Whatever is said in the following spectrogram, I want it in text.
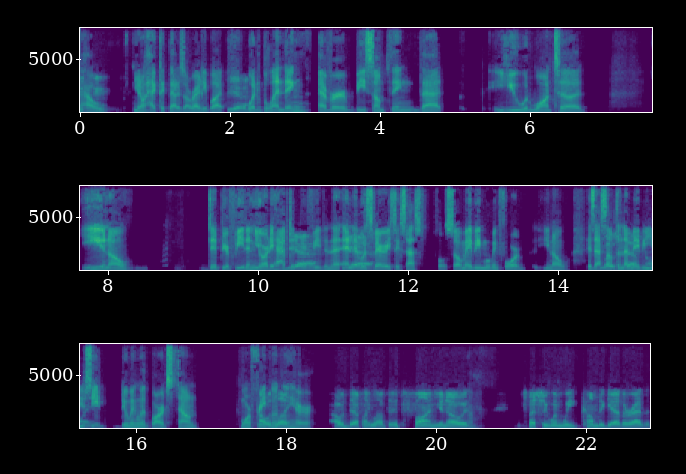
how you know hectic that is already. But Yeah. would blending ever be something that you would want to, you know, dip your feet in? You already have dipped your feet in it, and it was very successful. So maybe moving forward, you know, is that Most something that maybe you see doing with Bardstown more frequently, love- or I would definitely love to. It's fun, you know, it's, especially when we come together as a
